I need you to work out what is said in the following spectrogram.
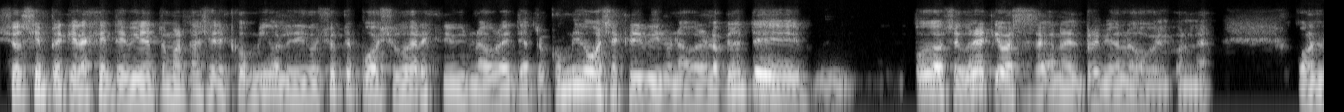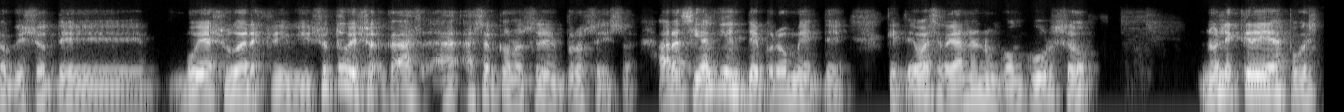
yo siempre que la gente viene a tomar talleres conmigo, les digo, yo te puedo ayudar a escribir una obra de teatro. Conmigo vas a escribir una obra. Lo que no te puedo asegurar es que vas a ganar el premio Nobel con con lo que yo te voy a ayudar a escribir. Yo te voy a, hacer conocer el proceso. Ahora, si alguien te promete que te va a ganar un concurso, no le creas, porque eso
